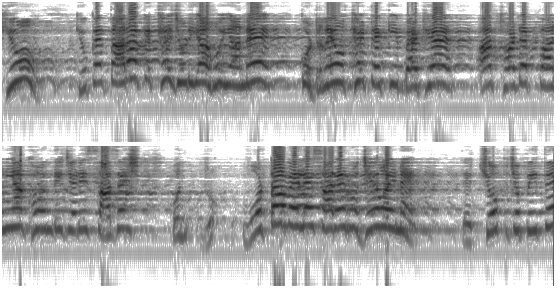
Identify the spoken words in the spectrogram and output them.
ਕਿਉਂ? ਕਿਉਂਕਿ ਤਾਰਾ ਕਿੱਥੇ ਜੁੜੀਆਂ ਹੋਈਆਂ ਨੇ? ਘੁੱਟਨੇ ਉੱਥੇ ਟੇਕੀ ਬੈਠਿਆ। ਆ ਤੁਹਾਡੇ ਪਾਣੀਆਂ ਖੋਣ ਦੀ ਜਿਹੜੀ ਸਾਜ਼ਿਸ਼ ਵੋਟਾਂ ਵੇਲੇ ਸਾਰੇ ਰੁੱਝੇ ਹੋਏ ਨੇ ਤੇ ਚੁੱਪ ਚੁਪੀਤੇ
